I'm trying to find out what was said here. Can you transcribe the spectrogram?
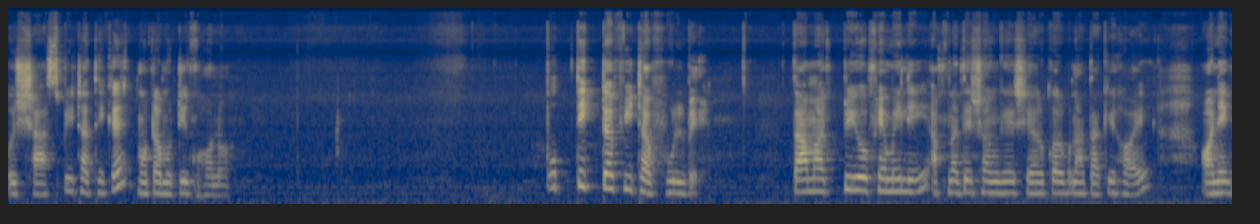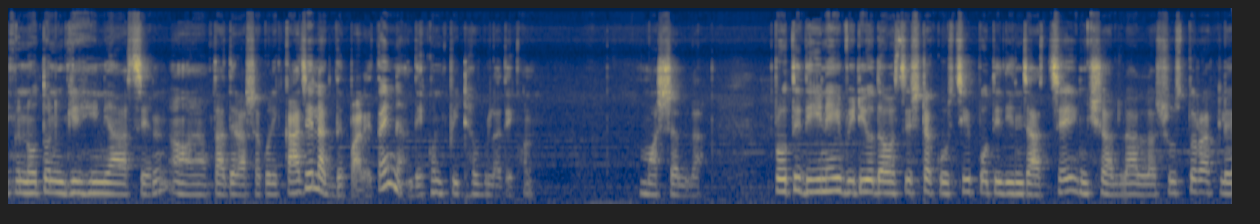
ওই শ্বাস পিঠা থেকে মোটামুটি ঘন। প্রত্যেকটা পিঠা ফুলবে। তা আমার প্রিয় ফ্যামিলি আপনাদের সঙ্গে শেয়ার করব না, তা কি হয়? অনেক নতুন গৃহিণী আছেন তাদের আশা করি কাজে লাগতে পারে, তাই না? দেখুন পিঠাগুলা, দেখুন। মাসাল্লাহ প্রতিদিন এই ভিডিও দেওয়ার চেষ্টা করছি, প্রতিদিন যাচ্ছে ইনশাল্লাহ আল্লাহ সুস্থ রাখলে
